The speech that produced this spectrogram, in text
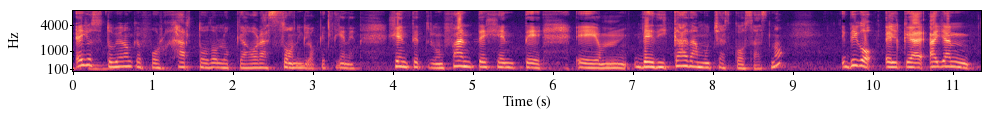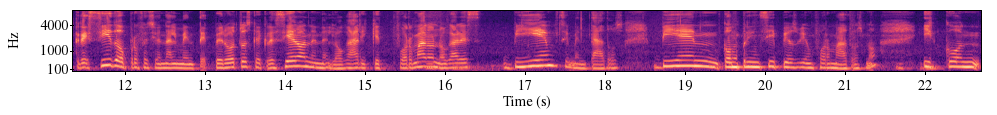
Ellos tuvieron que forjar todo lo que ahora son y lo que tienen. Gente triunfante, gente em, dedicada a muchas cosas, ¿no? Digo, el que hayan crecido profesionalmente, pero otros que crecieron en el hogar y que formaron hogares bien cimentados, bien con principios bien formados, ¿no? Y con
